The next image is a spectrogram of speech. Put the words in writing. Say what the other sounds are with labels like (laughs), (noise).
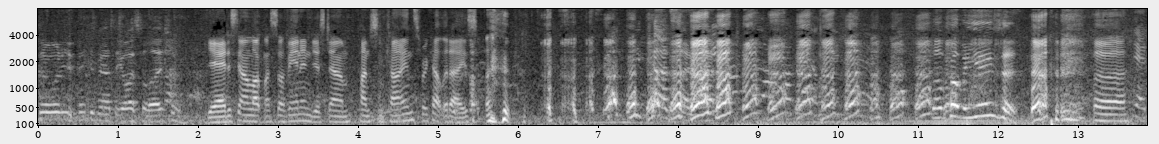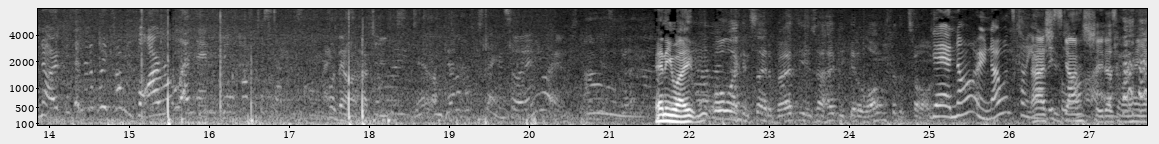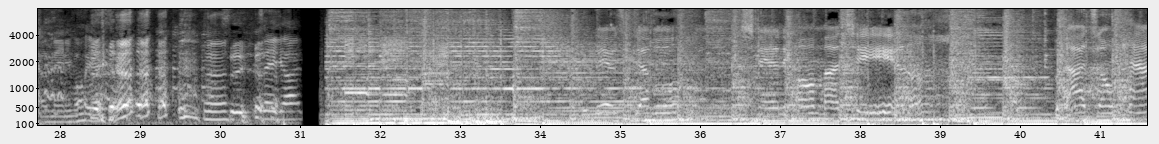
So, what do you think about the isolation? Yeah, just gonna lock myself in and just um, punch some cones for a couple of days. (laughs) You can't say that. They'll probably use it. Yeah, no, because then it'll become viral and then you'll have to stay inside. well, then I'll have to do this. Yeah, I'm gonna have to stay inside anyway. Anyway, all I can say to both of you is I hope you get along for the time. Yeah, no, no one's coming out Ah, of this she's going. She doesn't want to hang out with me anymore. Yeah. (laughs) See ya. See you guys. There's a devil standing on my tail, but I don't have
